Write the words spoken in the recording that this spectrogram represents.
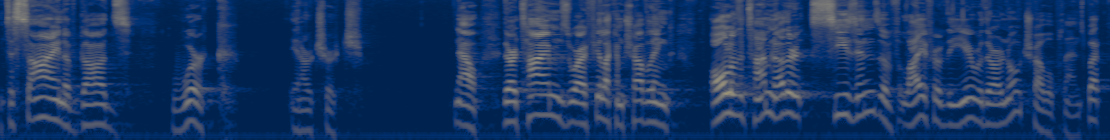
It's a sign of God's work in our church. Now, there are times where I feel like I'm traveling all of the time, and other seasons of life or of the year where there are no travel plans. But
